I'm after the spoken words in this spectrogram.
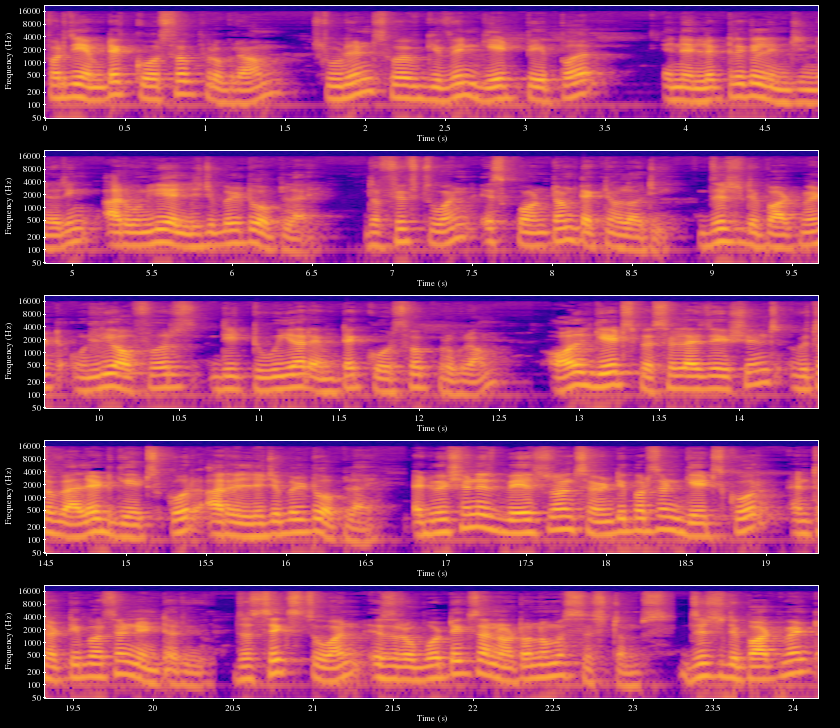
For the MTech coursework program, students who have given gate paper in electrical engineering are only eligible to apply. The fifth one is quantum technology. This department only offers the two-year MTech coursework program. All GATE specializations with a valid GATE score are eligible to apply. Admission is based on 70% GATE score and 30% interview. The sixth one is robotics and autonomous systems. This department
